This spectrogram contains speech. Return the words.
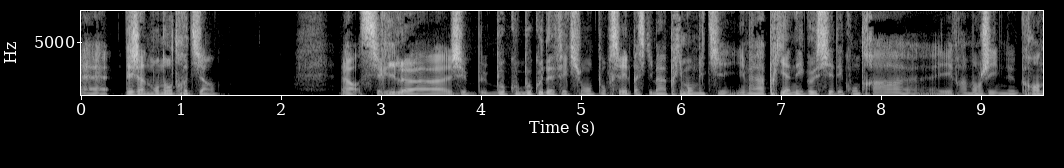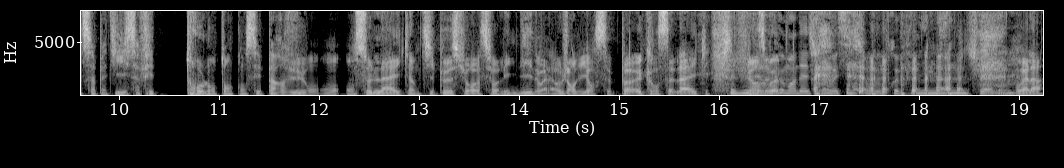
euh, déjà de mon entretien. Alors Cyril, j'ai beaucoup beaucoup d'affection pour Cyril parce qu'il m'a appris mon métier, il m'a appris à négocier des contrats et vraiment j'ai une grande sympathie et ça fait trop longtemps qu'on s'est pas revu. On, se like un petit peu sur, sur LinkedIn. Voilà, aujourd'hui, on se poke, on se like. J'ai vu des recommandations aussi sur vos profils LinkedIn Voilà.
